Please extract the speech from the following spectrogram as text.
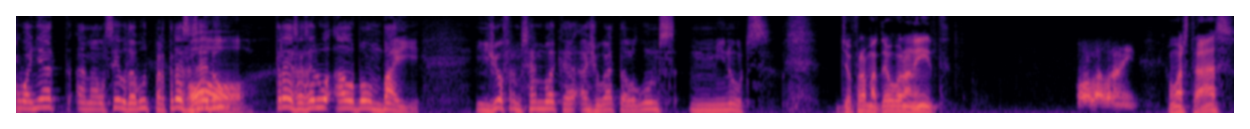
guanyat en el seu debut per 3 a 0, Oh! 3 a 0 al Bombay. I Jofre em sembla que ha jugat alguns minuts. Jofre Mateu, bona nit. Hola, bona nit. Com estàs?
